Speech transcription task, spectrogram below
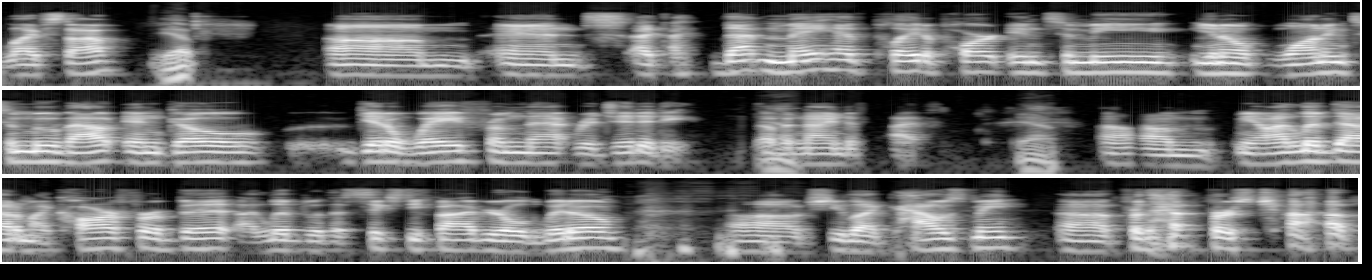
lifestyle. Yep. Um, and I, I, that may have played a part into me, you know, wanting to move out and go get away from that rigidity of yeah. a nine to five. Yeah. Um, you know, I lived out of my car for a bit. I lived with a 65 year old widow. Uh, she like housed me uh, for that first job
